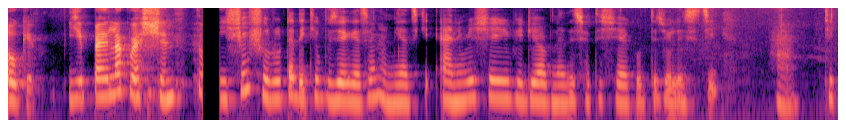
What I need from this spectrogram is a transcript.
ओके ये पहला क्वेश्चन तो নিশ্চয়ই শুরুটা দেখে বুঝে গেছেন আমি আজকে অ্যানিভার্সারি ভিডিও আপনাদের সাথে শেয়ার করতে চলে এসেছি হ্যাঁ ঠিক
